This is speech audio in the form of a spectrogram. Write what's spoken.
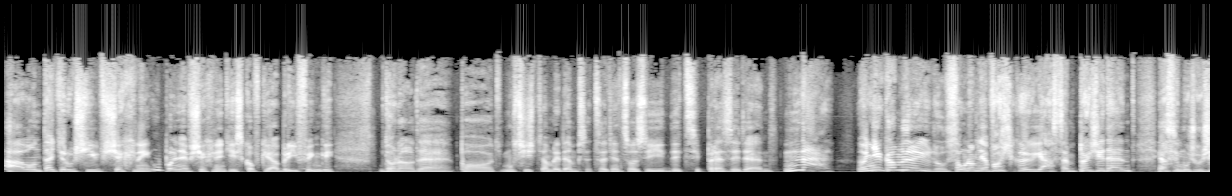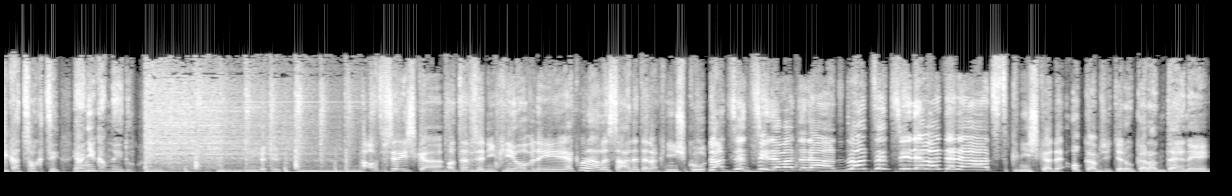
a on teď ruší všechny, úplně všechny tiskovky a briefingy. Donalde, pojď, musíš tam lidem přece něco říct, teď si prezident. Ne! No nikam nejdu, jsou na mě voškliví, já jsem prezident, já si můžu říkat, co chci, já nikam nejdu. A od včerejška otevřený knihovny, jakmile ale sáhnete na knížku 2319, 2319, knížka jde okamžitě do karantény,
